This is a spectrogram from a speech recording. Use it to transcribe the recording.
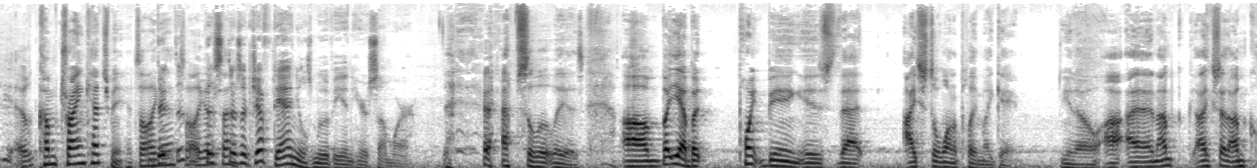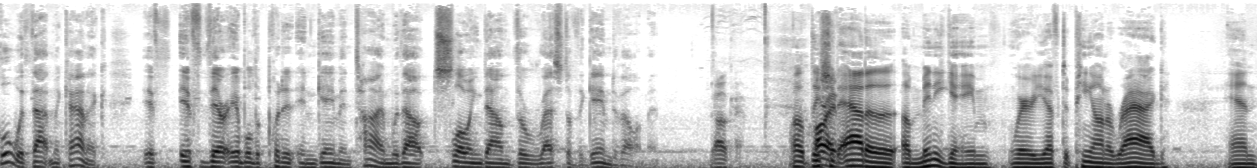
Yeah, come try and catch me. That's all I got. That's all I got to there's, say. there's a Jeff Daniels movie in here somewhere. Absolutely is. Um, but yeah, but point being is that I still want to play my game. You know, I, I- and I'm like I said I'm cool with that mechanic if if they're able to put it in game in time without slowing down the rest of the game development. Okay. Well, they All should right. add a, a mini game where you have to pee on a rag and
